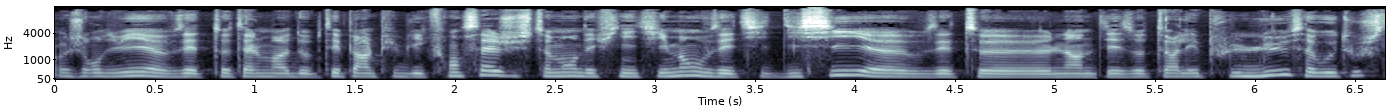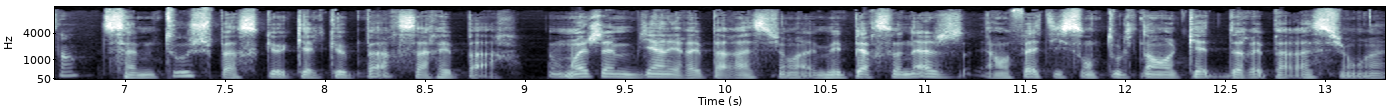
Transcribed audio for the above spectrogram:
Aujourd'hui, euh, vous êtes totalement adopté par le public français, justement, définitivement. Vous êtes d'ici, euh, vous êtes euh, l'un des auteurs les plus lus. Ça vous touche, ça? Ça me touche parce que quelque part, ça répare. Moi, j'aime bien les réparations. Mes personnages, en fait, ils sont tout le temps en quête de réparation. Hein.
